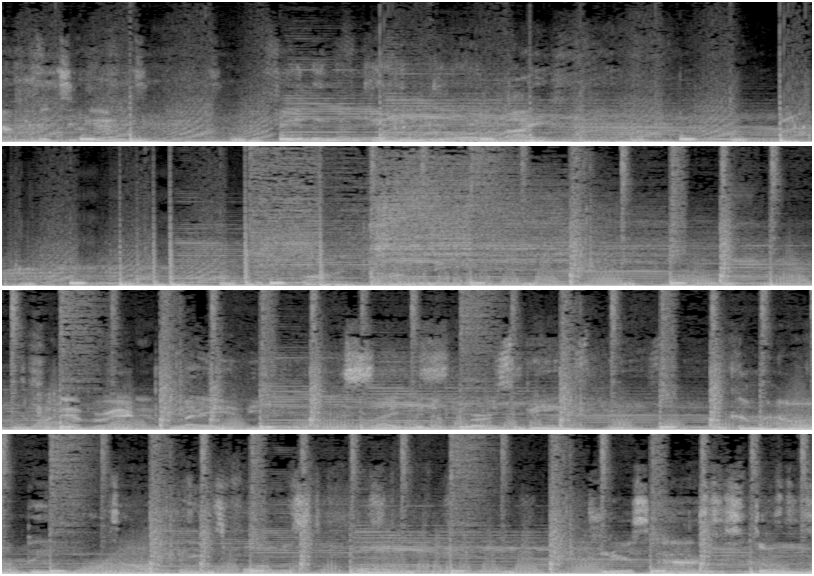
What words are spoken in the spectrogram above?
Pieces that fit together. Revealing a game called life. The divine comedy. Forever at play, the excitement of first being. Becoming all beings, all things formless to form. Clear skies to storms.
